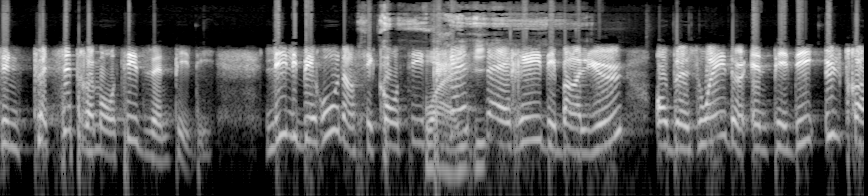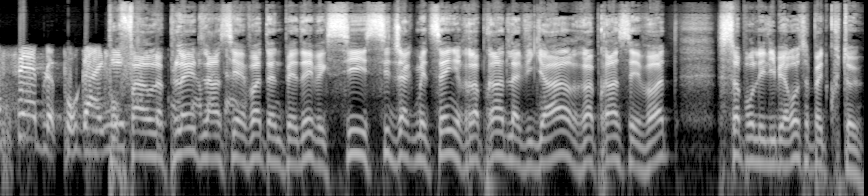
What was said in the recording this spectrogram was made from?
c'est une petite remontée du NPD. Les libéraux, dans ces comtés très serrés des banlieues, ont besoin d'un NPD ultra faible pour gagner. Pour faire le plein de l'ancien vote NPD. Avec si, si Jack Metzing reprend de la vigueur, reprend ses votes, ça pour les libéraux, ça peut être coûteux.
